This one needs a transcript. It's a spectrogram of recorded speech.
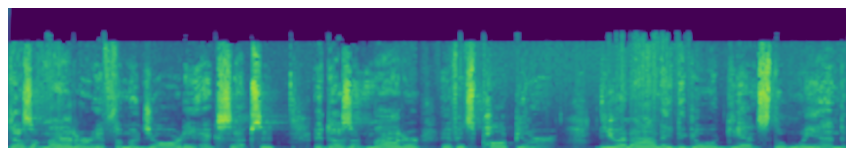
doesn't matter if the majority accepts it. It doesn't matter if it's popular. You and I need to go against the wind,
